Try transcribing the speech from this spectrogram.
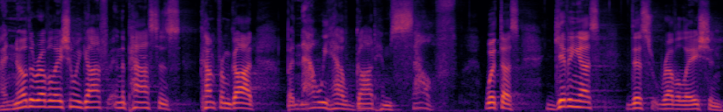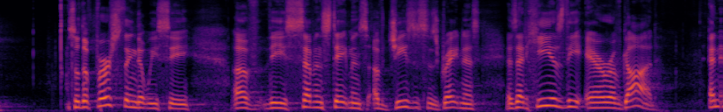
I know the revelation we got in the past has come from God, but now we have God himself with us, giving us this revelation. So, the first thing that we see of these seven statements of Jesus' greatness is that he is the heir of God. An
